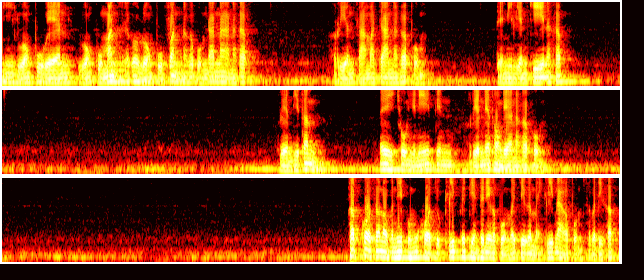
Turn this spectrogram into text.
มีหลวงปู่แหวน หลวงปู่มั่น แล้วก็หลวงปู่ฟั่นนะครับผมด้านหน้านะครับ เหรียญสามอาจารย์นะครับผม แต่มีเหรียญกีนะครับ เหรียญที่ท่านได้ชมอยู่นี้เป็นเหรียญเนื้อทองแดงนะครับผมครับก็สำหรับวันนี้ผมขอจบคลิปไปเพียงเท่านี้ครับผม ไว้เจอกันใหม่คลิปหน้าครับผม สวัสดีครับ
